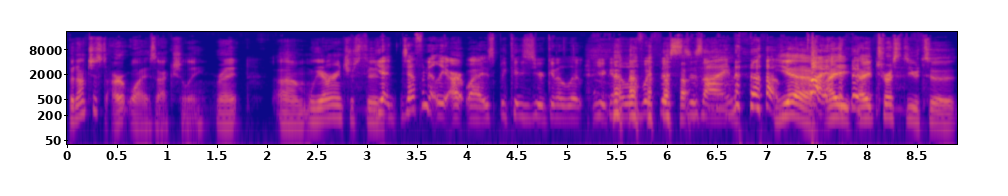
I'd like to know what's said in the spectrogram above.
But not just art wise, actually, right? Um, we are interested. Yeah, definitely art wise because you're gonna live you're gonna live with this design. Yeah, But- I, I trust you to,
